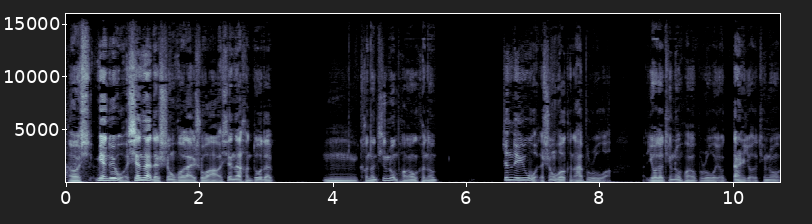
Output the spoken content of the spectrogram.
呃，面对我现在的生活来说啊，现在很多的，嗯，可能听众朋友可能针对于我的生活，可能还不如我。有的听众朋友不如我有，但是有的听众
